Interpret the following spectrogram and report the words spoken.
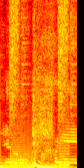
no crazy.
